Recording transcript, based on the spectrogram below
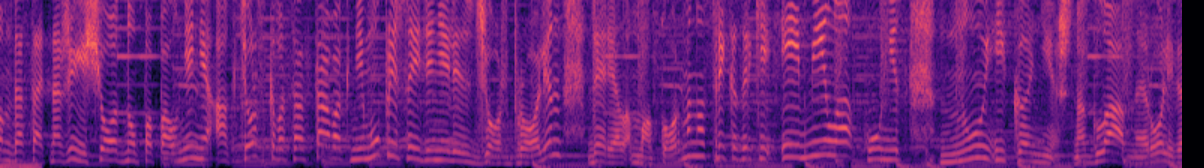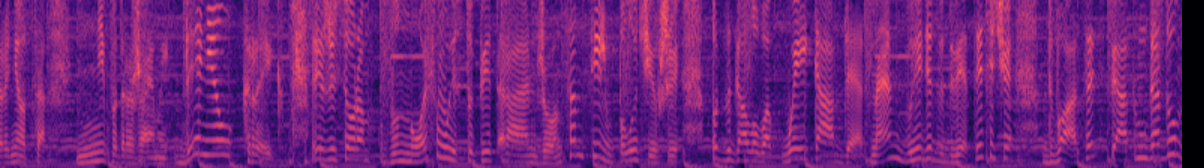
новым «Достать ножи» еще одно пополнение актерского состава. К нему присоединились Джош Бролин, Дэрил Маккорман, «Острые козырьки» и Мила Кунис. Ну и, конечно, главной роли вернется неподражаемый Дэниел Крейг. Режиссером вновь выступит Райан Джонсон. Фильм, получивший подзаголовок «Wake Up Dead Man», выйдет в 2025 году.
